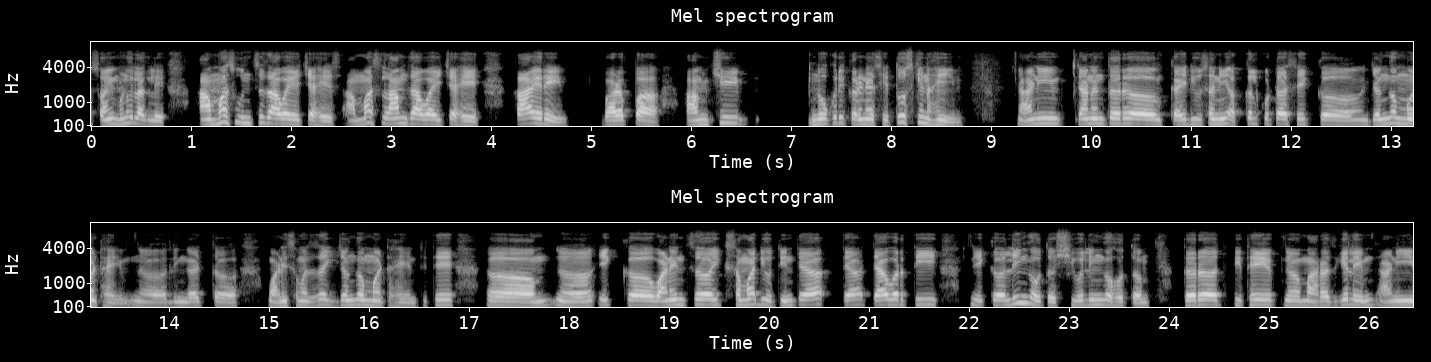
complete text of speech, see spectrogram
स्वामी म्हणू लागले आम्हास उंच जावायचे आहे आम्हास लांब जावायचे आहे. काय रे बाळप्पा आमची नोकरी करण्यास येतोस की नाही? आणि त्यानंतर काही दिवसांनी अक्कलकोटास एक जंगम मठ आहे. लिंगायत वाणी समाजाचा एक जंगम मठ आहे. तिथे एक वाणींचं वाण्यांचं एक समाधी होती. आणि त्या त्या त्यावरती एक लिंग होतं शिवलिंग होतं. तर तिथे महाराज गेले आणि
